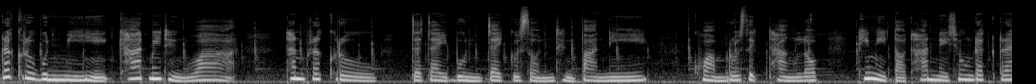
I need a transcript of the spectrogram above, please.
พระครูบุญมีคาดไม่ถึงว่า ท่านพระครู จะใจบุญใจกุศลถึงป่านนี้ ความรู้สึกทางลบที่มีต่อท่านในช่วงแร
